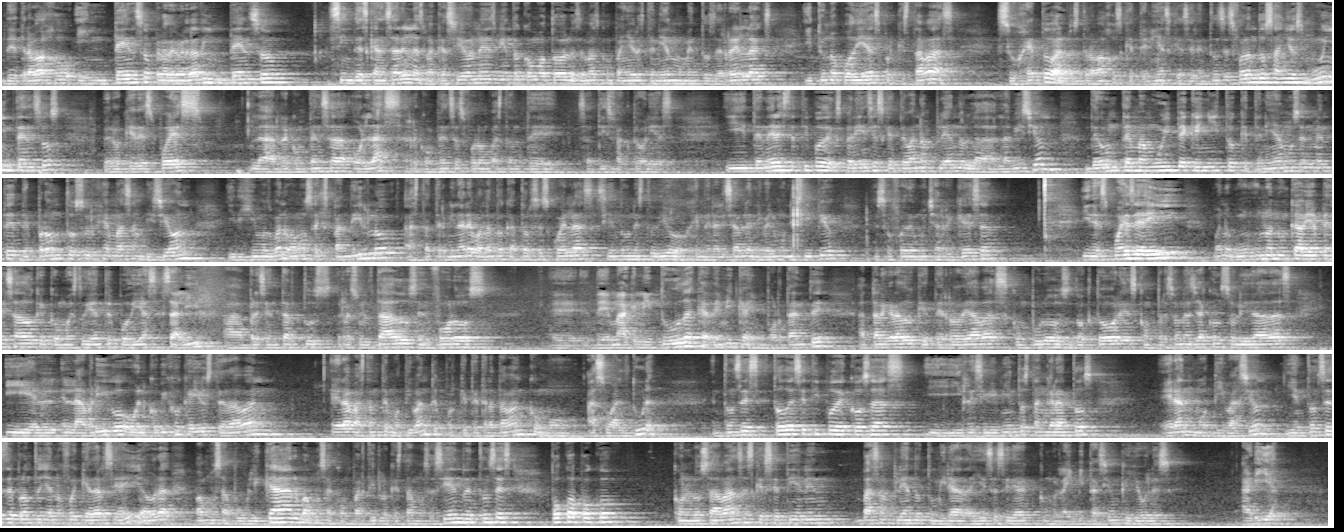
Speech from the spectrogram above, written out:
de trabajo intenso, pero de verdad intenso, sin descansar en las vacaciones, viendo cómo todos los demás compañeros tenían momentos de relax y tú no podías porque estabas sujeto a los trabajos que tenías que hacer. Entonces fueron dos años muy intensos, pero que después la recompensa o las recompensas fueron bastante satisfactorias. Y tener este tipo de experiencias que te van ampliando la, la, visión de un tema muy pequeñito que teníamos en mente, de pronto surge más ambición y dijimos, bueno, vamos a expandirlo hasta terminar evaluando 14 escuelas, siendo un estudio generalizable a nivel municipio. Eso fue de mucha riqueza. Y después de ahí, bueno, uno nunca había pensado que como estudiante podías salir a presentar tus resultados en foros eh, de magnitud académica importante, a tal grado que te rodeabas con puros doctores, con personas ya consolidadas y el, el abrigo o el cobijo que ellos te daban era bastante motivante porque te trataban como a su altura. Entonces, todo ese tipo de cosas y, recibimientos tan gratos eran motivación y entonces de pronto ya no fue quedarse ahí, ahora vamos a publicar, vamos a compartir lo que estamos haciendo, entonces poco a poco con los avances que se tienen vas ampliando tu mirada y esa sería como la invitación que yo les haría,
